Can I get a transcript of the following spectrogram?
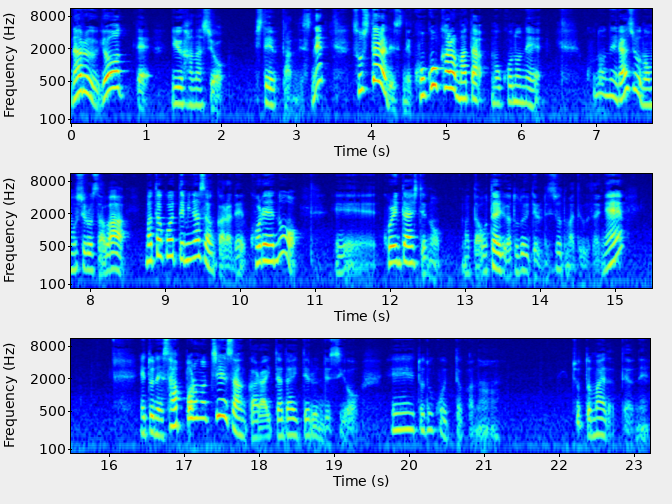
なるよっていう話をしてたんですね。そしたらですね、ここからまた、もうこのね、このね、ラジオの面白さは、またこうやって皆さんからね、これの、えーこれに対しての、またお便りが届いてるんです。ちょっと待ってくださいね。えっとね、札幌の千恵さんからいただいてるんですよ。えーと、どこ行ったかな。ちょっと前だったよね。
